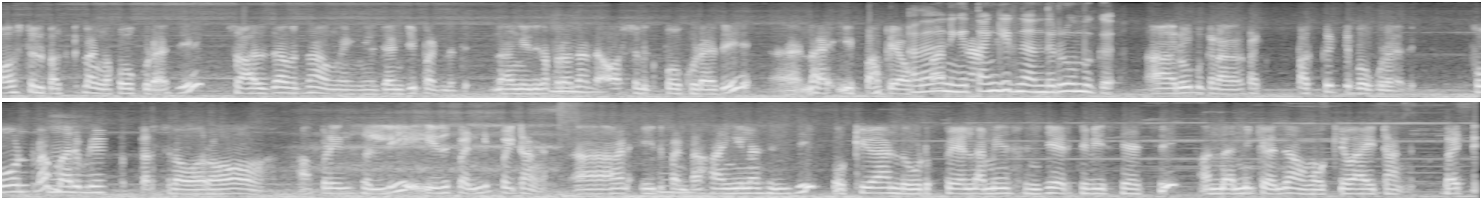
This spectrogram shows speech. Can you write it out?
ஹாஸ்டல் பக்கத்து நாங்க போகக்கூடாது. ஸோ அதுதான் வந்து அவங்க எங்களை ஜட்ஜி பண்ணது. நாங்க இதுக்கப்புறம் வந்து அந்த ஹாஸ்டலுக்கு போகக்கூடாது. நான் இப்ப அப்படி அவங்க அதாவது நீங்க தங்கியிருந்த அந்த ரூமுக்கு ரூமுக்கு நாங்க பக்- பக்கத்து போக கூடாது போனா மறுபடியும் பிரச்சனை வரும் அப்படின்னு சொல்லி இது பண்ணி போயிட்டாங்க. இது பண்ணிட்டாங்க. அங்கெல்லாம் செஞ்சு ஓகேவா அந்த உடுப்பு எல்லாமே செஞ்சு எடுத்து வீசியாச்சு. அந்த அன்னைக்கு வந்து அவங்க ஓகேவா ஆயிட்டாங்க. பட்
